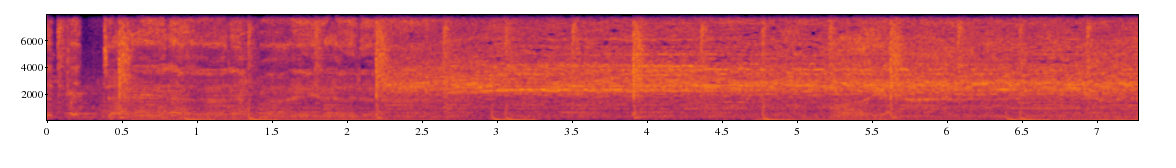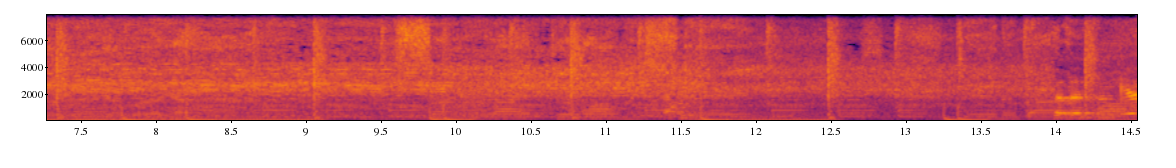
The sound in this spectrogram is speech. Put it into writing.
So this is your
